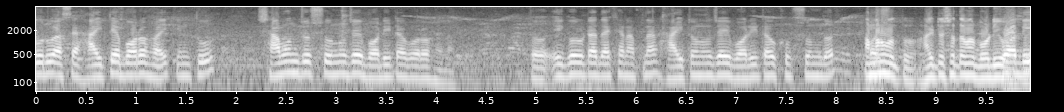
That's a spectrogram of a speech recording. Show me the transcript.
গরু আছে হাইটে বড় হয় কিন্তু সামঞ্জস্য অনুযায়ী বডিটা বড় হয় না। তো এই গরুটা দেখেন আপনার হাইট অনুযায়ী বডিটাও খুব সুন্দর। আমার মতো হাইটের সাথে আমার বডি বডি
